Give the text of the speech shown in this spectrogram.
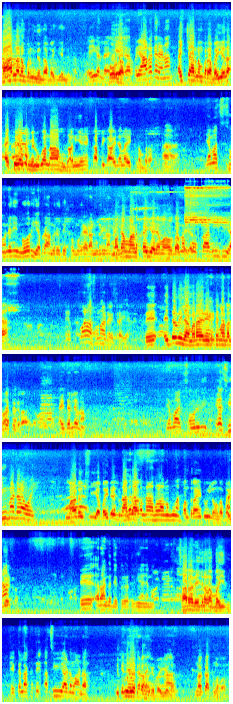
ਬਾਹਰਲਾ ਨੰਬਰ ਨਹੀਂ ਦਿੰਦਾ ਬਾਈ ਇਹਨੇ ਦਾ ਸਹੀ ਗੱਲ ਹੈ। ਹੋਰ ਇਹ ਦੱਸ। ਅ, ਪੰਜਾਬ ਆ ਕਿ ਰਹਿਣਾ? ਐਚਆਰ ਨੰਬਰ ਆ ਬਾਈ ਇਹਦਾ ਐਫੀਡੇਵਿਟ ਮਿਲੂਗਾ ਨਾ ਹੁੰਦਾ ਨਹੀਂ ਇਹ ਕਾਪੀ ਕਾਗਜ਼ਾਂ ਦਾ ਇੱਕ ਨੰਬਰ ਆ। ਹਾਂ। ਜਮਾ ਸੋਨੇ ਦੀ ਮੋਹਰ ਹੀ ਆ ਭਰਾ ਮੇਰੇ ਦੇਖੋ ਮਗਰੇੜਾ ਮਗਰੂਰਾ ਮੈਂ ਕਿਹਾ ਮਣਕਾ ਹੀ ਆ ਜਮਾ ਹੋਰ ਜਮਾ ਦੱਸ ਯਾਰ। ਕੋਕਾ ਵੀ ਸੀ ਆ। ਤੇ ਬੜਾ ਸੋਹਣਾ ਟਰੈਕਟਰ ਆ ਯਾਰ। ਤੇ ਇੱਧਰ ਦੀ ਲੈ ਮੜਾ ਰੇਟ ਤੇ ਮਾਡਲ ਚੈੱਕ ਕਰਾ ਜਮਾ ਇੱਧਰ ਲਿਆਉਣਾ। ਜਮਾ ਸੋਨੇ ਦੀ ਇਹ ਸੀ ਮਾਡਲ ਆ ਓਏ। ਮਾਡਲ ਸੀ ਆ ਬਾਈ ਤੇ ਟਰੈਕਟਰ ਲੱਗਦਾ 15 16 ਵਾਂਗੂ ਆ। 15 ਹੀ ਟੂ ਹੀ ਲਾਉਂਦਾ ਬਾਈ ਟਰੈਕਟਰ ਤੇ ਰੰਗ ਦੇਖੋ ਯਾਰ ਤੁਸੀਂ ਆ ਜਮਾ। ਸਾਰਾ ਰੀਜਨਲ ਆ ਬਾਈ ਤੂੰ। 1 ਲੱਖ ਤੇ 80 ਹਜ਼ਾਰ ਡਿਮਾਂਡ ਆ। ਇੱਕੋ ਰੇਟ ਕਹਾਂਗੇ ਬਾਈ ਇਹਦਾ। ਨਾ ਘੱਟ ਨਾ ਵੱਧ।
